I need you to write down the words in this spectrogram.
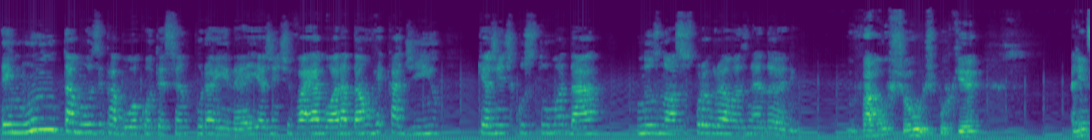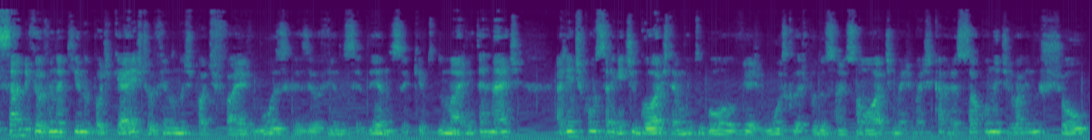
tem muita música boa acontecendo por aí, né? E a gente vai agora dar um recadinho que a gente costuma dar nos nossos programas, né, Dani? vá aos shows, porque a gente sabe que ouvindo aqui no podcast, ouvindo no Spotify as músicas, e ouvindo CD, não sei o que, tudo mais na internet, a gente consegue, a gente gosta, é muito bom ouvir as músicas, as produções são ótimas, mas cara, é só quando a gente vai no show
